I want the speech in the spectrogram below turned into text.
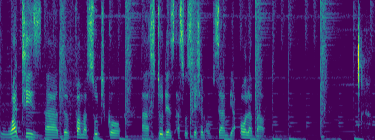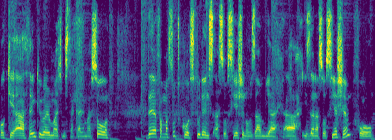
what is uh, the Pharmaceutical uh, Students Association of Zambia all about? Okay, uh, thank you very much, Mr. Kalima. So, the Pharmaceutical Students Association of Zambia uh, is an association for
